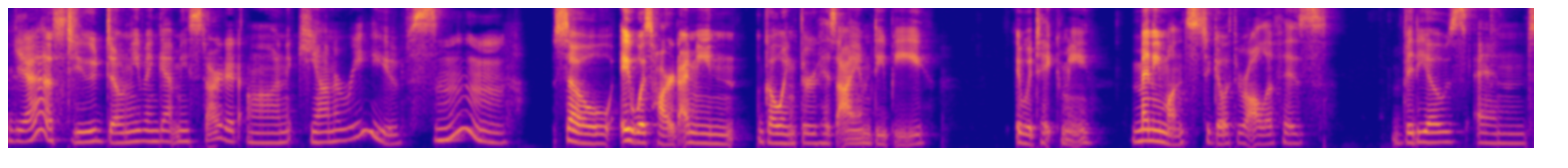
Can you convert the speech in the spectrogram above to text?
yes. Dude, don't even get me started on Keanu Reeves. Mm. So it was hard. I mean, going through his IMDb, it would take me many months to go through all of his videos. And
